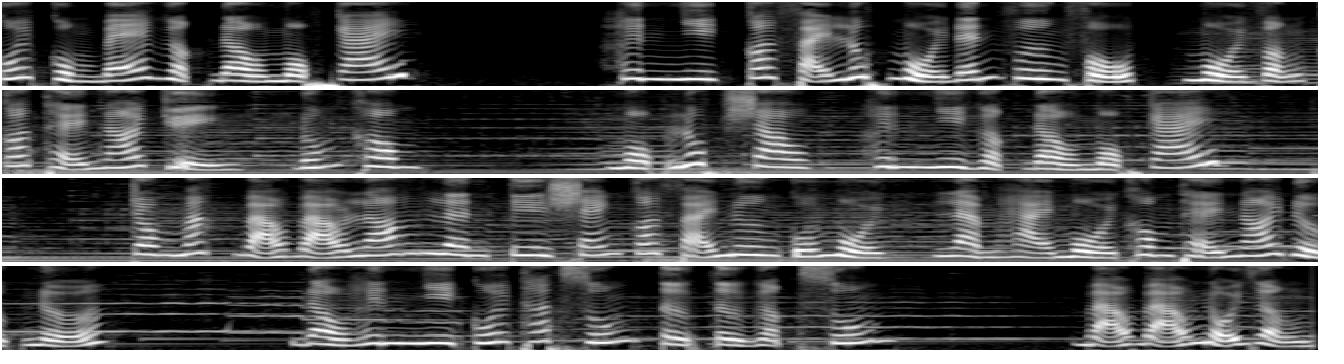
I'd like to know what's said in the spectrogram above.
Cuối cùng bé gật đầu một cái. Hình nhi, có phải lúc muội đến vương phủ, muội vẫn có thể nói chuyện, Đúng không? Một lúc sau Hình nhi gật đầu một cái trong mắt Bảo Bảo lón lên tia sáng có phải nương của muội, làm hại muội không thể nói được nữa. Đầu Hinh Nhi cúi thấp xuống từ từ gật xuống. Bảo Bảo nổi giận.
